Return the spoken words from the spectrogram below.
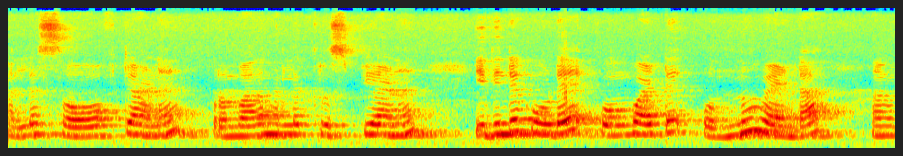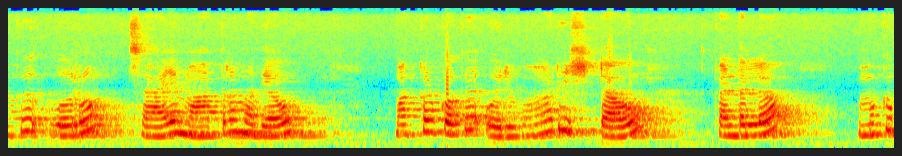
നല്ല സോഫ്റ്റാണ് പുറംഭാഗം നല്ല ക്രിസ്പിയാണ് ഇതിന്റെ കൂടെ കോമ്പായിട്ട് ഒന്നും വേണ്ട. നമുക്ക് വെറും ചായ മാത്രം മതിയാവും. മക്കൾക്കൊക്കെ ഒരുപാട് ഇഷ്ടാവും. കണ്ടല്ലോ? നമുക്ക്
